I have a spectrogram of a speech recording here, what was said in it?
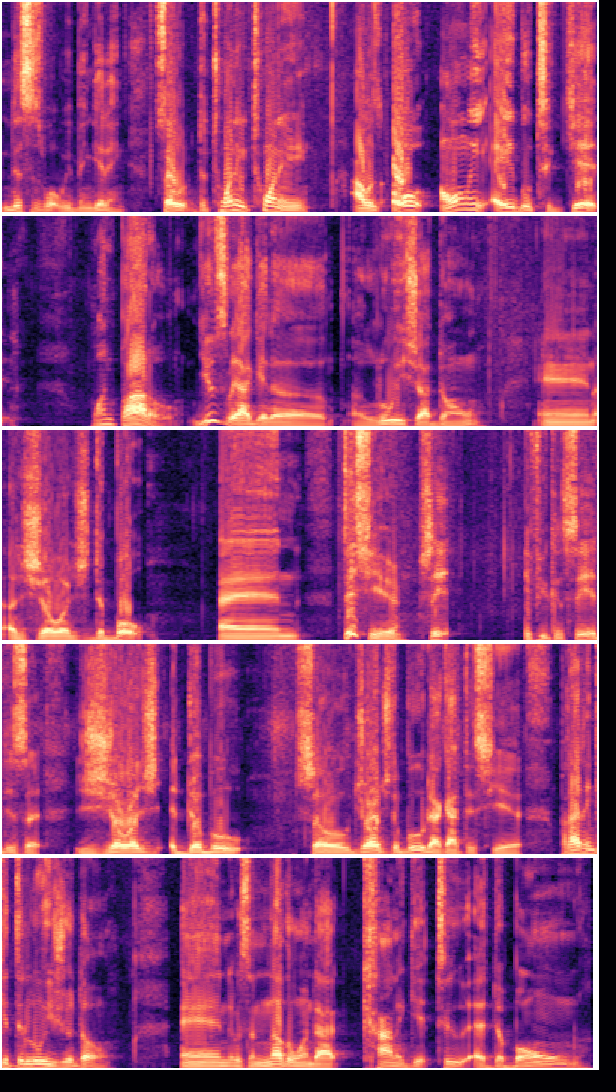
this is what we've been getting. So the 2020, I was o- only able to get one bottle. Usually I get a, a Louis Jardin and a George Duboeuf. And this year, see, if you can see it, is a George Duboeuf. So George Duboeuf I got this year, but I didn't get the Louis Jardin. And there was another one that I kind of get too, a Debone.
